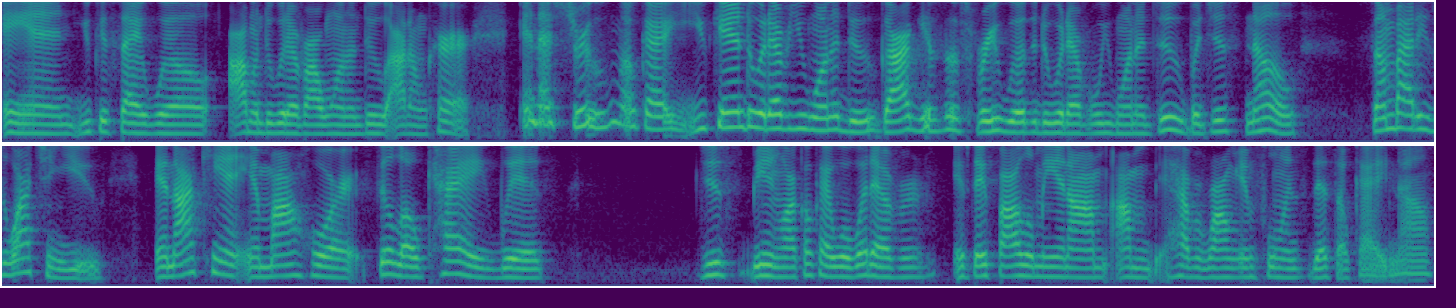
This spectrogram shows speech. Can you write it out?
and you could say well i'm gonna do whatever i want to do i don't care and that's true. Okay. You can do whatever you want to do. God gives us free will to do whatever we want to do. But just know somebody's watching you. And I can't, in my heart, feel okay with just being like, okay, well, whatever. If they follow me and I'm I'm have a wrong influence, that's okay. No,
